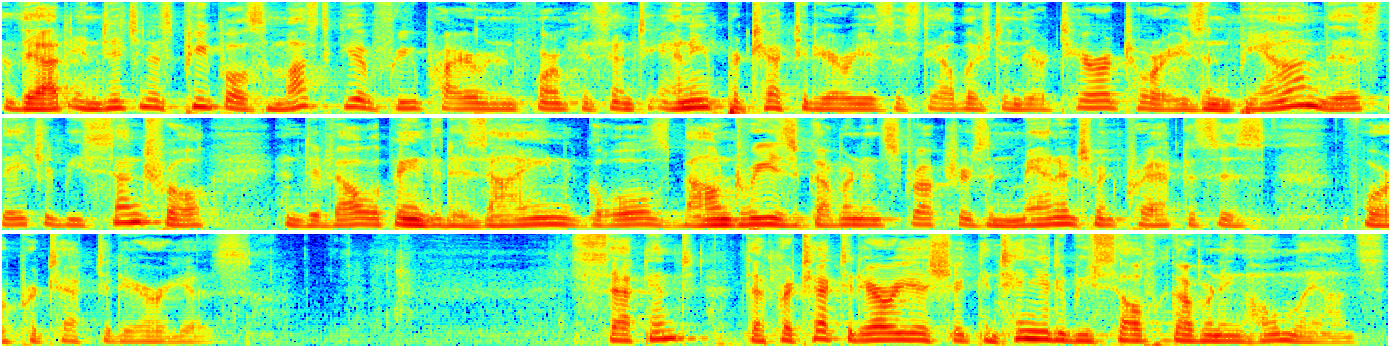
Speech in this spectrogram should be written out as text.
That Indigenous peoples must give free, prior, and informed consent to any protected areas established in their territories. And beyond this, they should be central in developing the design, goals, boundaries, governance structures, and management practices for protected areas. Second, that protected areas should continue to be self governing homelands.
